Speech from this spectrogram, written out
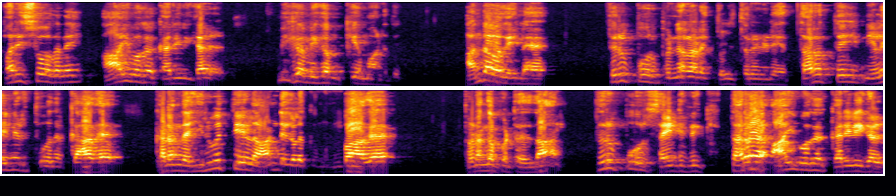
பரிசோதனை ஆய்வக கருவிகள் மிக மிக முக்கியமானது. அந்த வகையில திருப்பூர் பின்னலாடை தொழில்துறையினுடைய தரத்தை நிலைநிறுத்துவதற்காக கடந்த இருபத்தி ஏழு ஆண்டுகளுக்கு முன்பாக தொடங்கப்பட்டதுதான் திருப்பூர் சயின்டிபிக் தர ஆய்வக கருவிகள்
